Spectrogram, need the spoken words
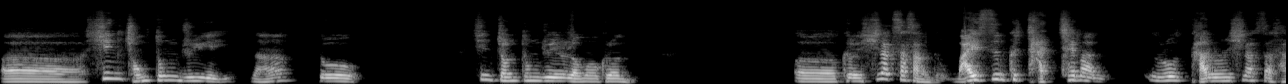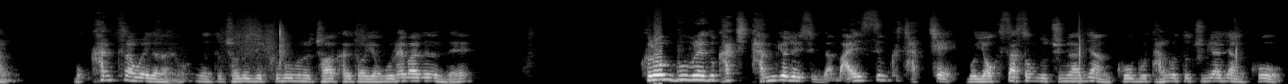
어, 신정통주의나 또 신전통주의를 넘어 그런 어 그런 신학 사상도 말씀 그 자체만으로 다루는 신학 사상 뭐 칸트라고 해야 되나요? 또 저도 이제 그 부분을 정확하게 더 연구를 해봐야 되는데 그런 부분에도 같이 담겨져 있습니다. 말씀 그 자체, 뭐 역사성도 중요하지 않고, 뭐 다른 것도 중요하지 않고,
